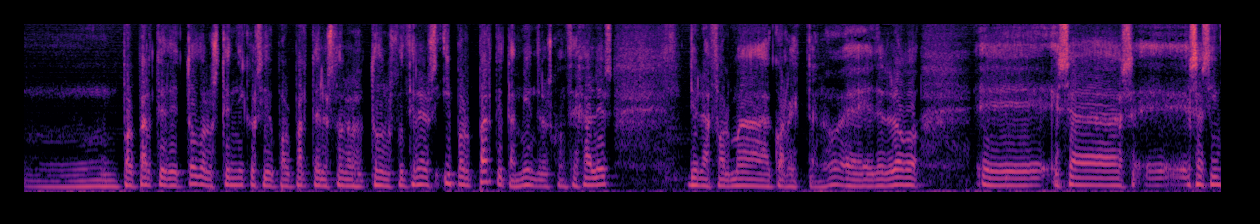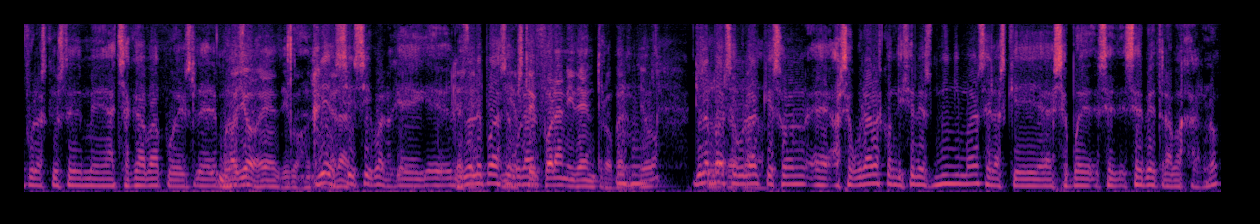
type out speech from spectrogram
mm, por parte de todos los técnicos y por parte de los, todos, los, funcionarios y por parte también de los concejales de una forma correcta. ¿no? Eh, desde luego, eh, esas, eh, esas ínfulas que usted me achacaba, pues le No yo, eh, digo, en Sí, sí, bueno, que, yo le puedo asegurar... Ni estoy fuera ni dentro, pero yo... Yo le puedo asegurar que son eh, asegurar las condiciones mínimas en las que se puede se, se debe trabajar, ¿no?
